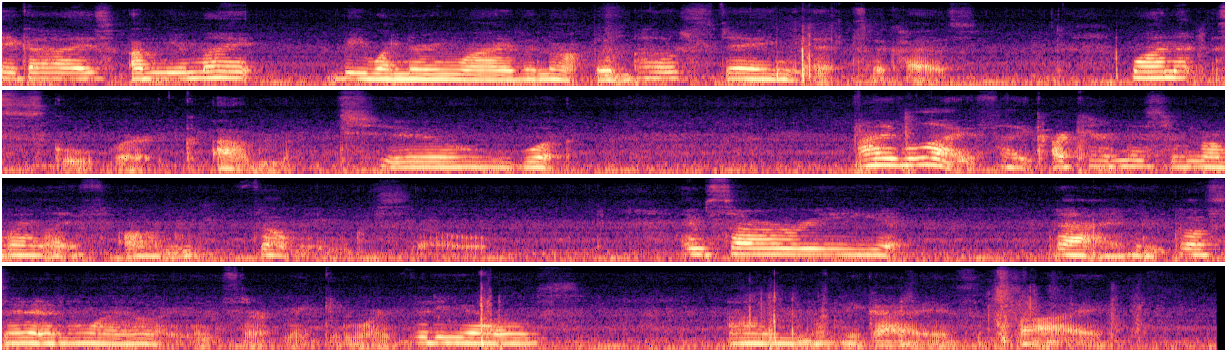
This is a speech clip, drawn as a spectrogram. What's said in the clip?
Hey guys, um, you might be wondering why I've not been posting. It's because one, schoolwork, um, two, I have life. Like I can't miss spend my life on filming. So I'm sorry that I haven't posted in a while. I'm gonna start making more videos. Um, love you guys. Bye.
